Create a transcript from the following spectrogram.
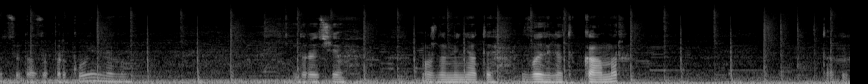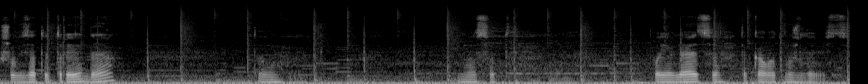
от сюди запаркуємо його. До речі, можна міняти вигляд камер. Так, якщо взяти 3D, то у нас от появляється така от можливість.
